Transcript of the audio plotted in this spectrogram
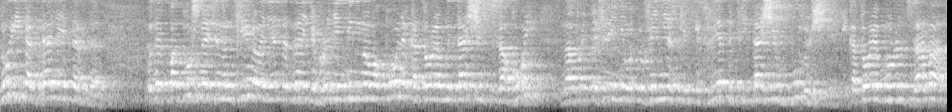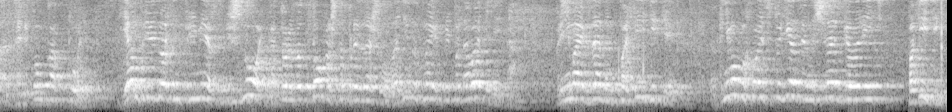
Ну и так далее, и так далее. Вот это подушное финансирование, это, знаете, вроде минного поля, которое мы тащим с собой на протяжении вот уже нескольких лет и перетащим в будущее, и которое может взорваться целиком как поле. Я вам приведу один пример смешной, который вот только что произошел. Один из моих преподавателей, принимая экзамен по физике, к нему выходит студент и начинает говорить по физике.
